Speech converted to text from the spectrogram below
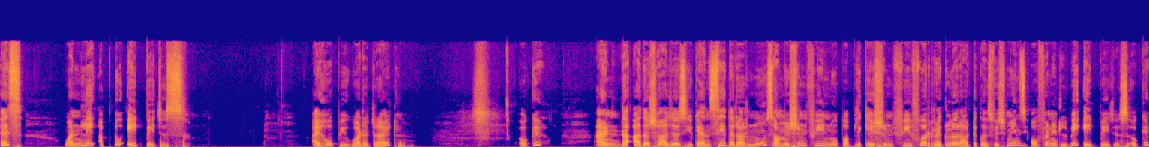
is only up to 8 pages. I hope you got it right okay? And the other charges you can see there are no submission fee no publication fee for regular articles which means often it will be 8 pages okay?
